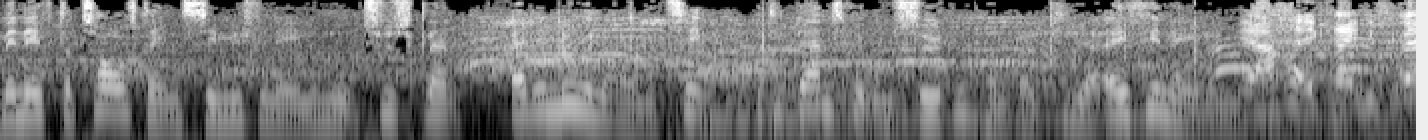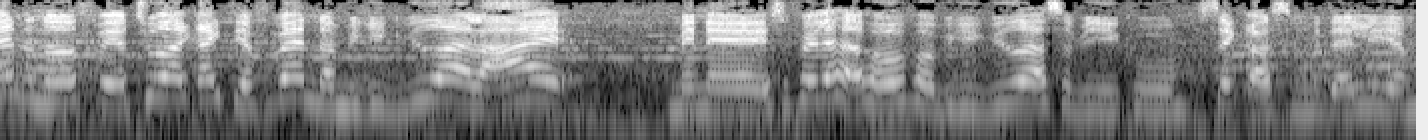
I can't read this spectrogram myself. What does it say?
Men efter torsdagens semifinale mod Tyskland, er det nu en realitet, at de danske U17 håndboldpiger er i finalen. Jeg havde ikke rigtig forventet noget, for jeg turde ikke rigtig at forvente, om vi gik videre eller ej. Men øh, selvfølgelig havde jeg håbet på, at vi gik videre, så vi kunne sikre os en medalje hjem.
